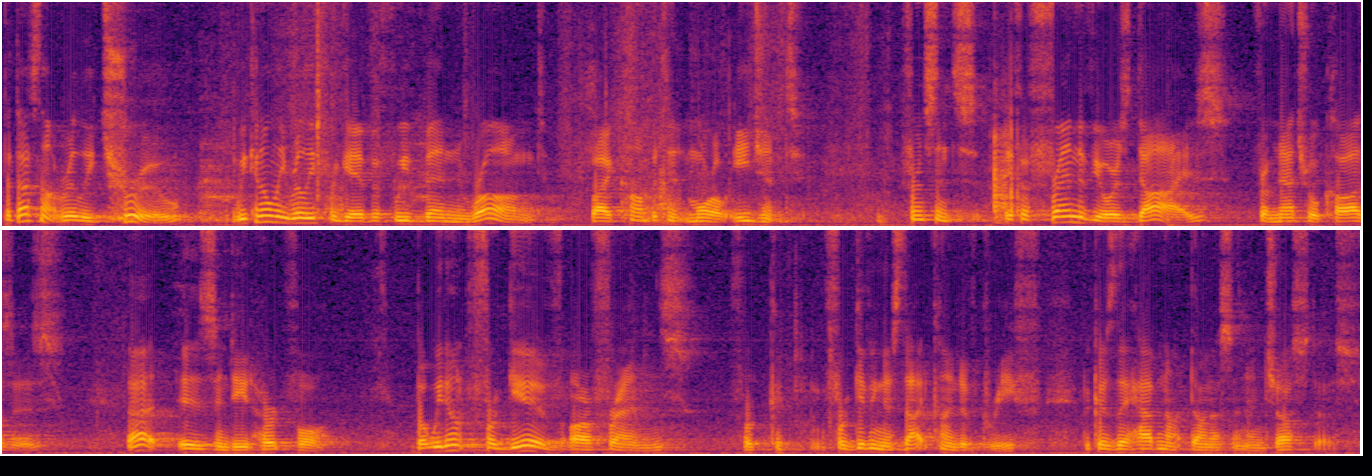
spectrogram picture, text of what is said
But that's not really true. We can only really forgive if we've been wronged by a competent moral agent. For instance, if a friend of yours dies from natural causes, that is indeed hurtful. But we don't forgive our friends for, for giving us that kind of grief because they have not done us an injustice.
